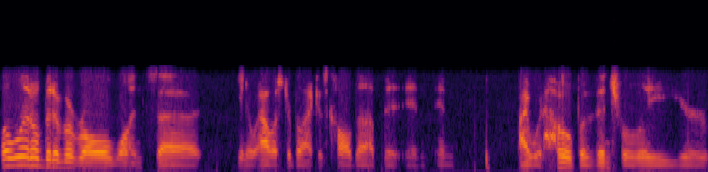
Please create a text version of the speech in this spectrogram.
a little bit of a role once uh, you know Aleister Black is called up, and, and I would hope eventually your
